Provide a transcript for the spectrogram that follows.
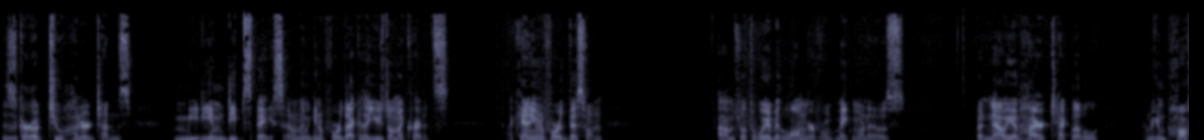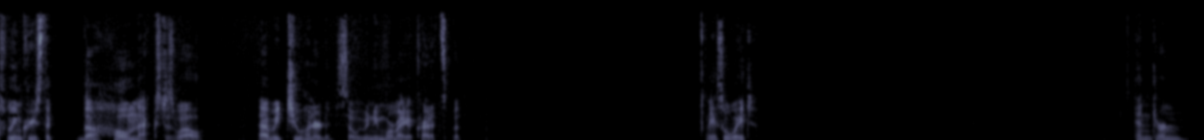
This is cargo 200 tons. Medium deep space. I don't think we can afford that because I used all my credits. I can't even afford this one. Um, so we'll have to wait a bit longer for making one of those. But now we have higher tech level, and we can possibly increase the, the hull next as well. That would be 200, so we would need more mega credits, but... I guess we'll wait. End turn.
